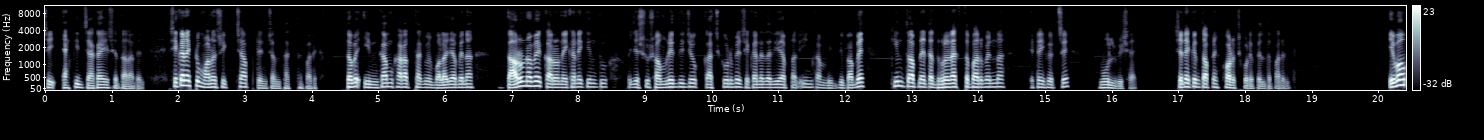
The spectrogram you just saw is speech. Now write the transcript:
সেই একই জায়গায় এসে দাঁড়াবেন। সেখানে একটু মানসিক চাপ টেনশন থাকতে পারে। তবে ইনকাম খারাপ থাকবে বলা যাবে না। দারুণ হবে কারণ এখানে কিন্তু ওই যে সুসমৃদ্ধি যোগ কাজ করবে, সেখানে দাঁড়িয়ে আপনার ইনকাম বৃদ্ধি পাবে। কিন্তু আপনি এটা ধরে রাখতে পারবেন না। এটাই হচ্ছে মূল বিষয়। সেটা কিন্তু আপনি খরচ করে ফেলতে পারেন। এবং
